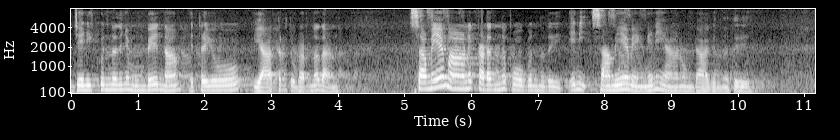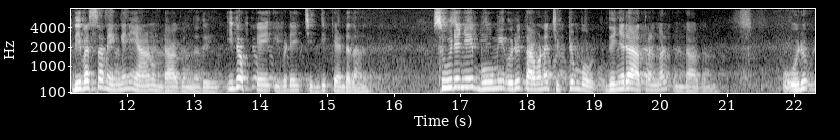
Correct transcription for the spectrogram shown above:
ജനിക്കുന്നതിന് മുമ്പേ നാം എത്രയോ യാത്ര തുടർന്നതാണ്. സമയമാണ് കടന്നു പോകുന്നത്. ഇനി സമയം എങ്ങനെയാണ് ഉണ്ടാകുന്നത്? ദിവസം എങ്ങനെയാണ് ഉണ്ടാകുന്നത്? ഇതൊക്കെ ഇവിടെ ചിന്തിക്കേണ്ടതാണ്. സൂര്യനെ ഭൂമി ഒരു തവണ ചുറ്റുമ്പോൾ ദിനരാത്രങ്ങൾ ഉണ്ടാകുന്നു. ഒരു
